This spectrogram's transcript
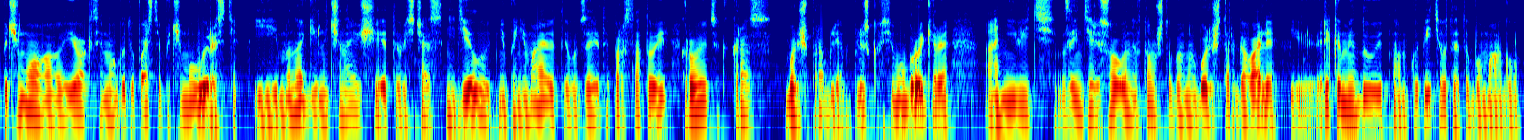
почему ее акции могут упасть, а почему вырасти. И многие начинающие этого сейчас не делают, не понимают, и вот за этой простотой кроется как раз больше проблем. Плюс ко всему брокеры, они ведь заинтересованы в том, чтобы мы больше торговали и рекомендуют нам купить вот эту бумагу,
